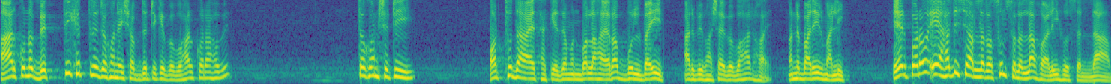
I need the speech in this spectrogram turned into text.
আর কোনো ব্যক্তি ক্ষেত্রে যখন এই শব্দটিকে ব্যবহার করা হবে, তখন সেটি অর্থ দাঁড়ায় থাকে, যেমন বলা হয় রব্বুল বাইত, আরবি ভাষায় ব্যবহার হয় মানে বাড়ির মালিক। এরপরেও এই হাদিসে আল্লাহ রসুল সাল্লাহ আলী হোসাল্লাম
